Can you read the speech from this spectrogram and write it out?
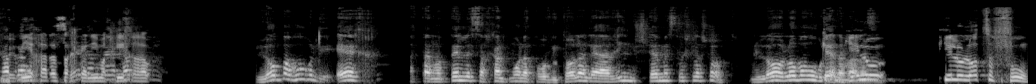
במי אחד השחקנים הכי חרב. לא ברור לי איך אתה נותן לשחקן כמו לפרוביטולה להרים 12 שלשות. לא, לא ברור כן, לי הדבר כאילו, הזה. כאילו לא צפו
